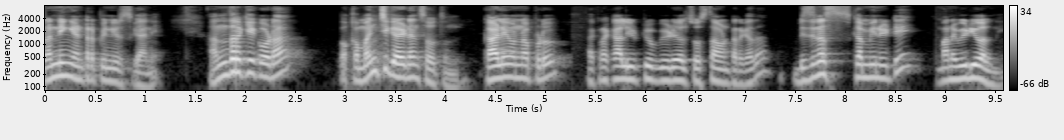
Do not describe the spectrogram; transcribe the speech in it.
రన్నింగ్ ఎంటర్ప్రీనియర్స్ కానీ అందరికీ కూడా ఒక మంచి గైడెన్స్ అవుతుంది. ఖాళీ ఉన్నప్పుడు రకరకాల యూట్యూబ్ వీడియోలు చూస్తూ ఉంటారు కదా. బిజినెస్ కమ్యూనిటీ మన వీడియోలని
